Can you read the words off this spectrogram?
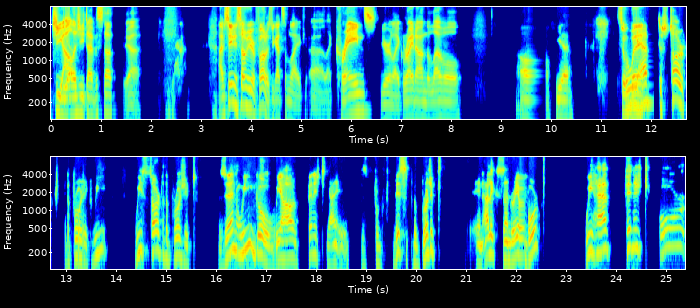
geology yeah. type of stuff yeah yeah. I've seen in some of your photos, you got some like uh like cranes. You're like right on the level. Oh yeah. So, so we have to start the project. We we start the project, then we go. We are finished. This the project in Alexandria port. We have finished all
